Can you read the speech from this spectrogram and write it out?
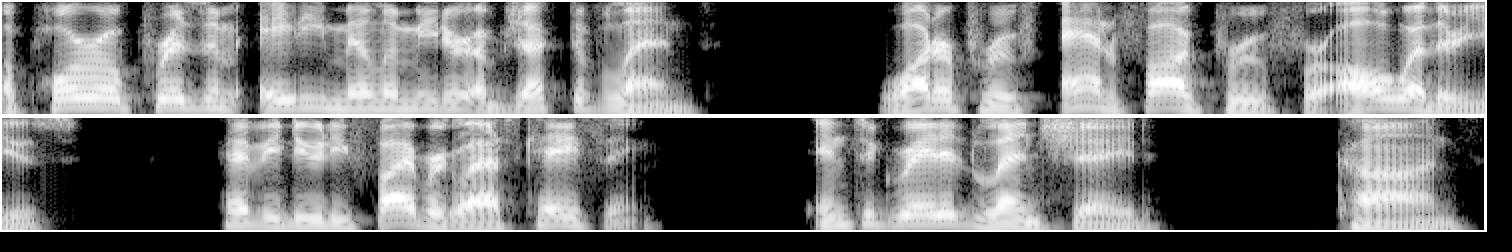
A Poro Prism 80mm objective lens. Waterproof and fogproof for all weather use. Heavy duty fiberglass casing. Integrated lens shade. Cons.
